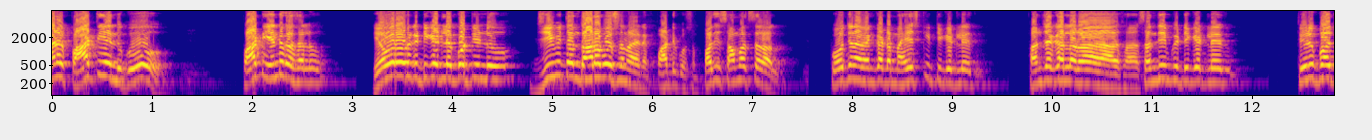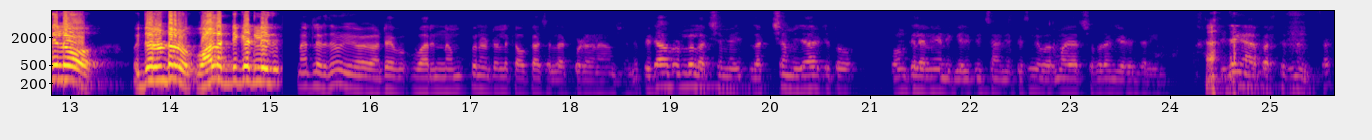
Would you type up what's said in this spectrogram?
అనే పార్టీ ఎందుకు? పార్టీ ఎందుకు అసలు? ఎవరెవరికి టికెట్లు ఎగ్గొట్టిండు జీవితం దారబోస్తున్నారు ఆయన పార్టీ కోసం పది సంవత్సరాలు. పోతిన వెంకట మహేష్కి టికెట్ లేదు. పంచకర్ల సందీప్కి టికెట్ లేదు. తిరుపతిలో ఇద్దరు ఉంటారు వాళ్ళకి టికెట్ లేదు. మాట్లాడదాం అంటే వారిని నమ్ముకునే వాళ్ళకి అవకాశాలు లేకపోవడం అనే అంశం పిఠాపురంలో లక్ష లక్ష మెజారిటీతో పవన్ కళ్యాణ్ గారిని గెలిపించాలని చెప్పేసి వర్మ గారు శుభ్రం చేయడం జరిగింది. నిజంగా ఆ పరిస్థితి సార్?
